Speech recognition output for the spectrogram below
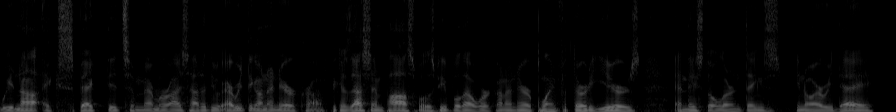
we're not expected to memorize how to do everything on an aircraft because that's impossible. There's people that work on an airplane for 30 years and they still learn things, you know, every day.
